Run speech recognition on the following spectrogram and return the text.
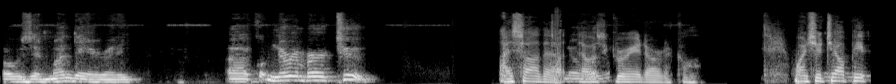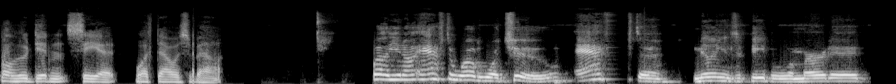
or was it Monday already? Uh, Nuremberg 2. I saw that. No, that was a great article. Why don't you tell people who didn't see it what that was about? Well, you know, after World War II, after millions of people were murdered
